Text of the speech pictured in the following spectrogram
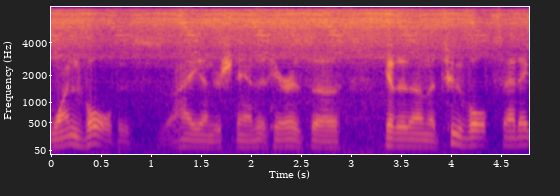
1 volt as I understand it here. It's uh, get it on the 2 volt setting.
